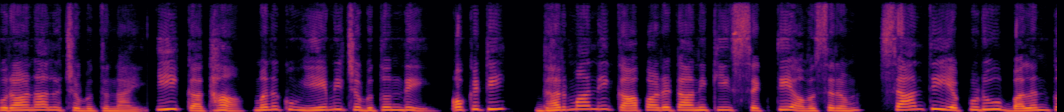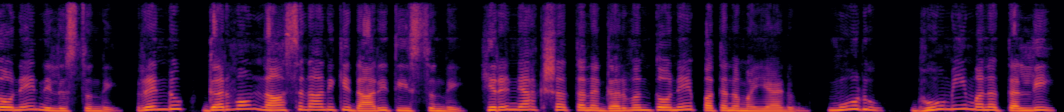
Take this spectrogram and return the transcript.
పురాణాలు చెబుతున్నాయి. ఈ కథ మనకు ఏమి చెబుతుంది? ఒకటి ధర్మాన్ని కాపాడటానికి శక్తి అవసరం శాంతి ఎప్పుడూ బలంతోనే నిలుస్తుంది. రెండు గర్వం నాశనానికి దారి తీస్తుంది. హిరణ్యాక్ష తన గర్వంతోనే పతనమయ్యాడు. మూడు భూమి మన తల్లి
